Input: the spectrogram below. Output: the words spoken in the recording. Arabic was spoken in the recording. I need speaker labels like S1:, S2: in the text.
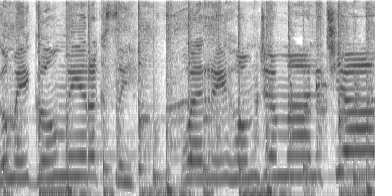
S1: قومي قومي رقصي وريهم جمالك يا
